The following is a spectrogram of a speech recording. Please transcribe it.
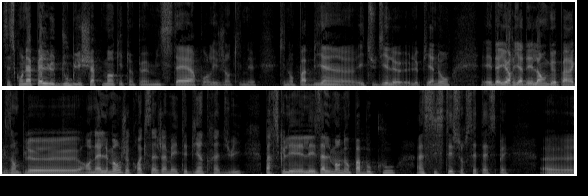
ce qu'on appelle le double échappement, qui est un peu un mystère pour les gens qui, n'ont pas bien euh, étudié le, piano. Et d'ailleurs, il y a des langues, par exemple, euh, en allemand, je crois que ça n'a jamais été bien traduit, parce que les, Allemands n'ont pas beaucoup insisté sur cet aspect euh, de,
